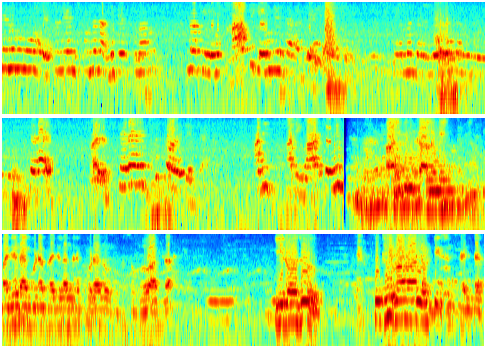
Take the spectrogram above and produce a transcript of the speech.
నేను టెస్టులు చేయించుకున్నాను అన్ని చేస్తున్నాను. నాకు లాస్ట్కి ఏం చేశారంటే స్టెరాయిడ్స్. స్టెరాయిడ్స్ ప్రొవైడ్ చేశారు. అది అది వాడితేనే ఆల్విన్ కాలనీ మదీనా కూడా ప్రజలందరికీ కూడాను ఒక శుభవార్త. ఈరోజు సుఖీభావ న్యూట్రిషన్ సెంటర్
